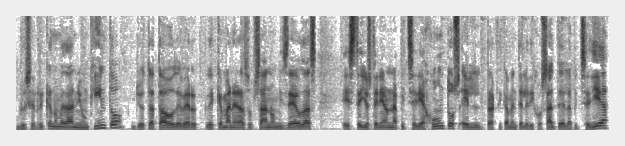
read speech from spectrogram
Luis Enrique no me da ni un quinto. Yo he tratado de ver de qué manera subsano mis deudas. Este, ellos tenían una pizzería juntos. Él prácticamente le dijo, salte de la pizzería.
